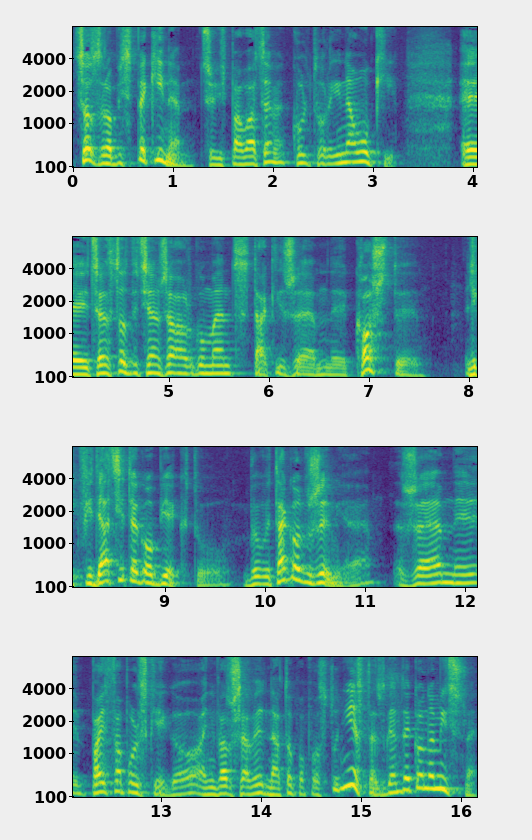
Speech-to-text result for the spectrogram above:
co zrobić z Pekinem, czyli z Pałacem Kultury i Nauki. E, często zwyciężał argument taki, że koszty likwidacji tego obiektu były tak olbrzymie, że państwa polskiego ani Warszawy na to po prostu nie stać, względy ekonomiczne.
